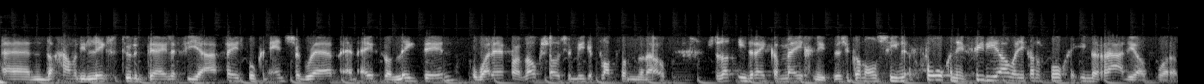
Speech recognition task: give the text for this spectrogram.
En dan gaan we die links natuurlijk delen via Facebook en Instagram en eventueel LinkedIn, whatever, welk social media platform dan ook. Zodat iedereen kan meegenieten. Dus je kan ons zien, volgen in video en je kan het volgen in de radiovorm.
